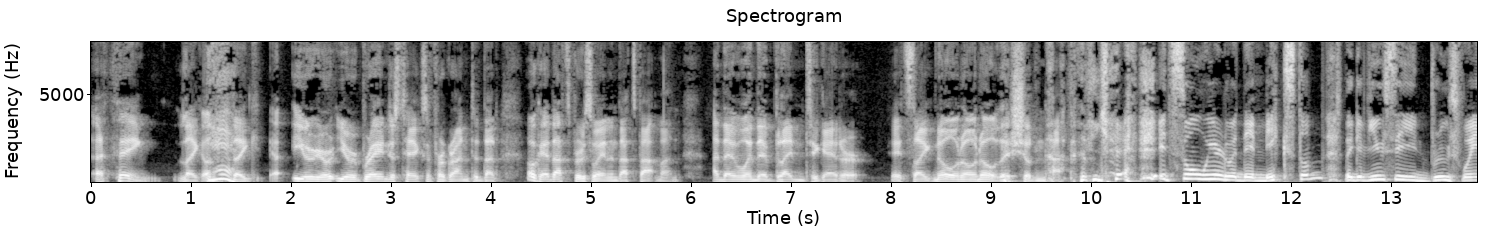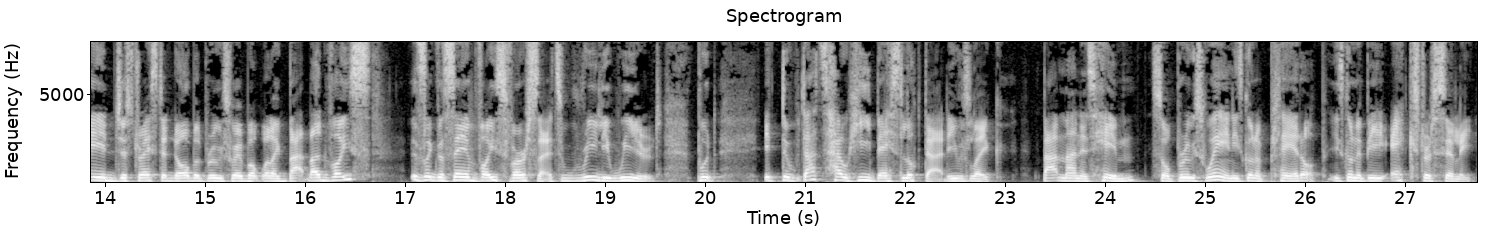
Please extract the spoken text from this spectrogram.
a thing. Like, un- like your, your your brain just takes it for granted that okay, that's Bruce Wayne and that's Batman, and then when they blend together, it's like no, no, no, this shouldn't happen. Yeah, it's so weird when they mix them. Like if you see Bruce Wayne just dressed in normal Bruce Wayne, but with like Batman voice, it's like the same vice versa. It's really weird, but it that's how he best looked at. He was like, Batman is him, so Bruce Wayne, he's going to play it up. He's going to be extra silly.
